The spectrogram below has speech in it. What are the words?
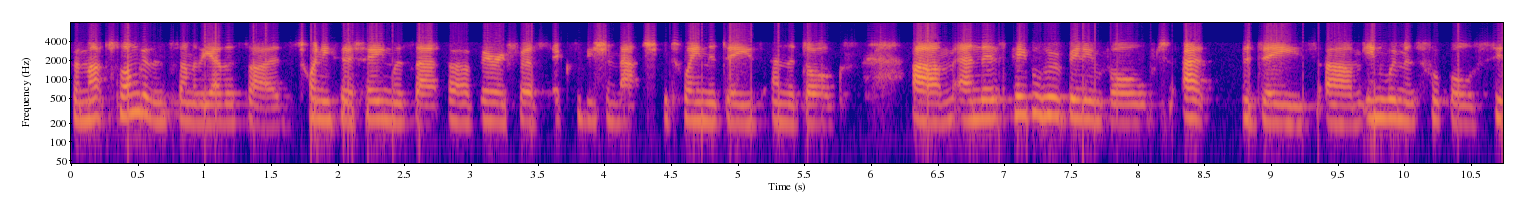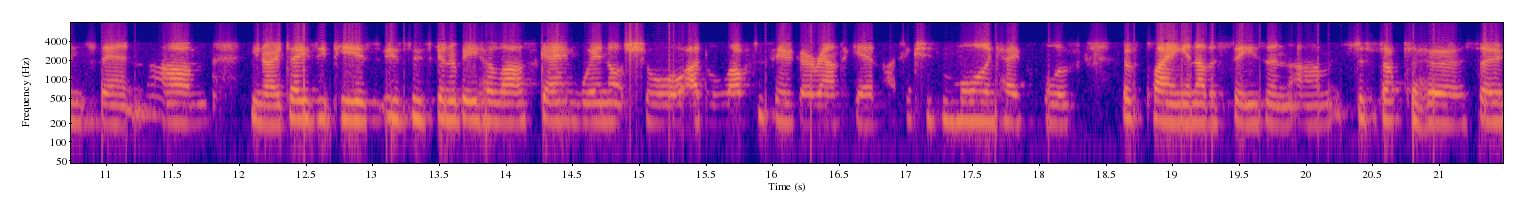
for much longer than some of the other sides. 2013 was that uh, very first exhibition match between the D's and the Dogs. Um, and there's people who have been involved at the D's um, in women's football since then. Um, you know, Daisy Pearce is going to be her last game? We're not sure. I'd love to see her go around again. I think she's more than capable of, of playing another season. Um, it's just up to her. So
